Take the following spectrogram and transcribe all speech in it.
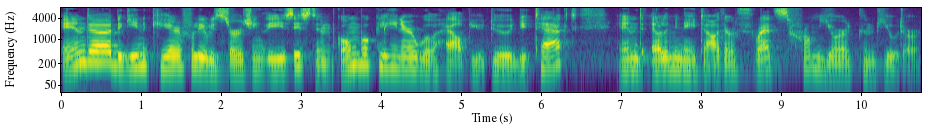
and uh, begin carefully researching the system. Combo Cleaner will help you to detect and eliminate other threats from your computer.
